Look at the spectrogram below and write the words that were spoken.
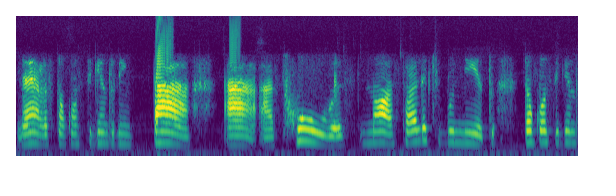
Né? Elas estão conseguindo limpar a, as ruas. Nossa, olha que bonito. Estão conseguindo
